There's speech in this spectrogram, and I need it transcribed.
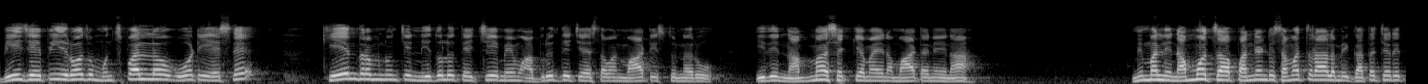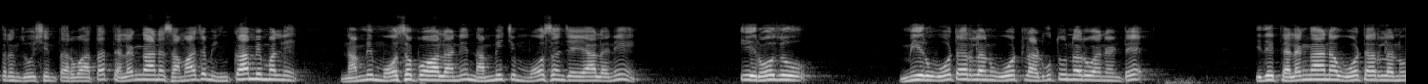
బీజేపీ ఈరోజు మున్సిపల్లో ఓటు వేస్తే కేంద్రం నుంచి నిధులు తెచ్చి మేము అభివృద్ధి చేస్తామని మాట ఇస్తున్నారు ఇది నమ్మశక్యమైన మాటనేనా? మిమ్మల్ని నమ్మొచ్చా? పన్నెండు సంవత్సరాల మీ గత చరిత్రను చూసిన తర్వాత తెలంగాణ సమాజం ఇంకా మిమ్మల్ని నమ్మి మోసపోవాలని నమ్మించి మోసం చేయాలని ఈరోజు మీరు ఓటర్లను ఓట్లు అడుగుతున్నారు అని అంటే ఇది తెలంగాణ ఓటర్లను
